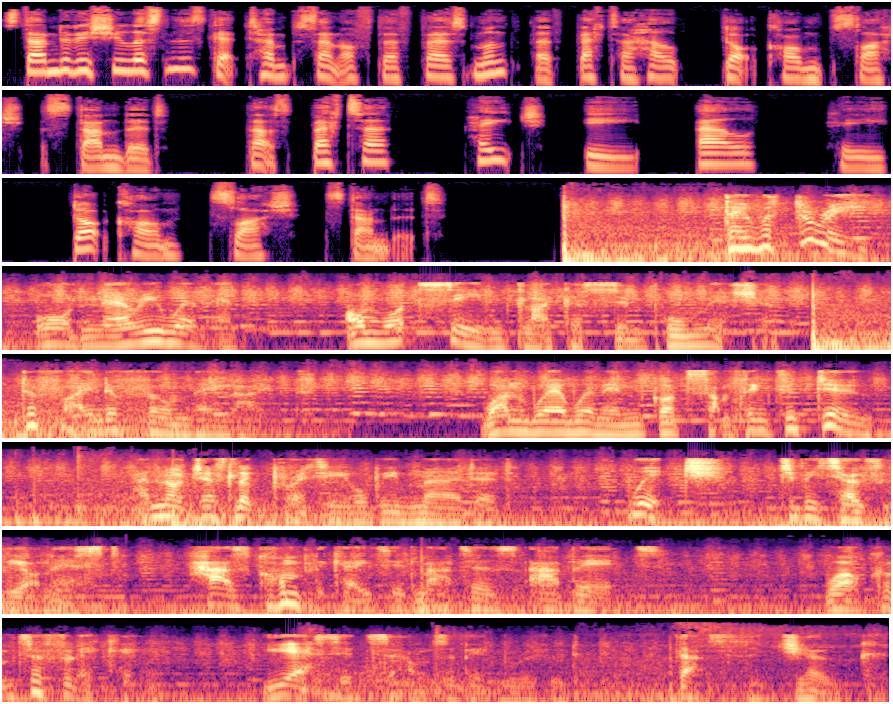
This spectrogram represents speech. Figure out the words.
Standard issue listeners get 10% off their first month at betterhelp.com slash standard. That's better, H-E-L-P dot com slash standard. They were three ordinary women on what seemed like a simple mission to find a film they liked. One where women got something to do and not just look pretty or be murdered. Which, to be totally honest, has complicated matters a bit. Welcome to flicking. Yes, it sounds a bit rude. That's the joke.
